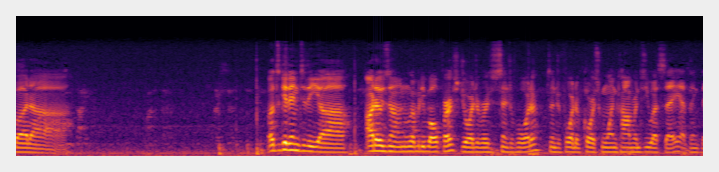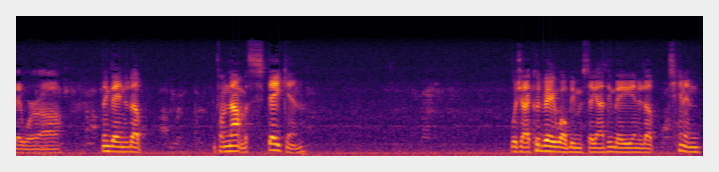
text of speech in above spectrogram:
But uh, let's get into the uh, AutoZone Liberty Bowl first. Georgia versus Central Florida. Central Florida, of course, won Conference USA. I think they were. Uh, I think they ended up, if I'm not mistaken, which I could very well be mistaken. I think they ended up ten and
